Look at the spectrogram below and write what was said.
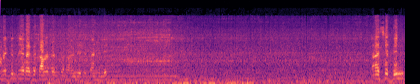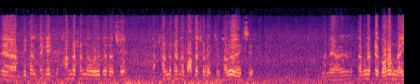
অনেকদিন ধরে রাতে টানা হয়নি, এটা কাহিনী আজকে দিন বিকাল থেকে একটু ঠান্ডা ঠান্ডা ওয়েদার আছে, আর ঠান্ডা ঠান্ডা বাতাস লাগছে ভালো লাগছে। মানে তেমন একটা গরম নাই।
